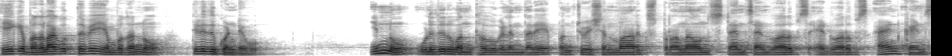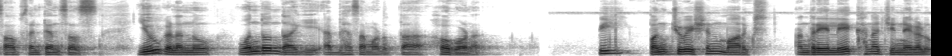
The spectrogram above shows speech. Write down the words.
ಹೇಗೆ ಬದಲಾಗುತ್ತವೆ ಎಂಬುದನ್ನು ತಿಳಿದುಕೊಂಡೆವು. ಇನ್ನು ಉಳಿದಿರುವಂಥವುಗಳೆಂದರೆ punctuation marks pronouns tense and verbs adverbs and kinds of sentences ಇವುಗಳನ್ನು ಒಂದೊಂದಾಗಿ ಅಭ್ಯಾಸ ಮಾಡುತ್ತಾ ಹೋಗೋಣ. ಪಿ ಪಂಕ್ಚುವೇಷನ್ ಮಾರ್ಕ್ಸ್ ಅಂದರೆ ಲೇಖನ ಚಿಹ್ನೆಗಳು.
